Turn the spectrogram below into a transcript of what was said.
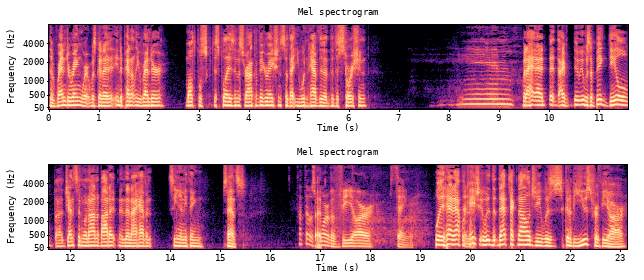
the rendering where it was going to independently render multiple displays in a surround configuration so that you wouldn't have the the distortion Um, but I had I, it was a big deal. Uh, Jensen went on about it, and then I haven't seen anything since. I thought that was But- more of a VR thing. Well, it had application. it was, that technology was going to be used for VR,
